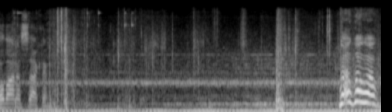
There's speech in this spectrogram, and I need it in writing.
Hold on a second. Whoa, whoa, whoa!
